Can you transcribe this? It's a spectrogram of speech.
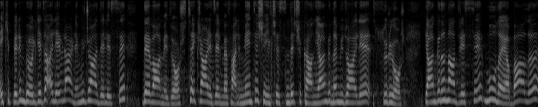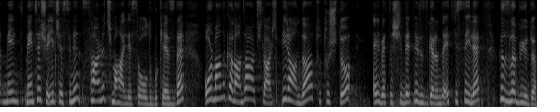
Ekiplerin bölgede alevlerle mücadelesi devam ediyor. Tekrar edelim efendim. Menteşe ilçesinde çıkan yangına müdahale sürüyor. Yangının adresi Muğla'ya bağlı Men- Menteşe ilçesinin Sarnıç mahallesi oldu bu kez de. Ormanlık alanda ağaçlar bir anda tutuştu. Elbette şiddetli rüzgarın da etkisiyle hızla büyüdü.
